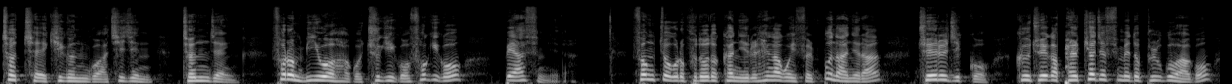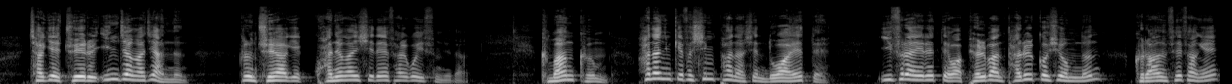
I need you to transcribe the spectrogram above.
처체, 기근과 지진, 전쟁, 서로 미워하고 죽이고 속이고 빼앗습니다. 성적으로 부도덕한 일을 행하고 있을 뿐 아니라 죄를 짓고 그 죄가 밝혀졌음에도 불구하고 자기의 죄를 인정하지 않는 그런 죄악이 관영한 시대에 살고 있습니다. 그만큼 하나님께서 심판하신 노아의 때, 이스라엘의 때와 별반 다를 것이 없는 그러한 세상에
